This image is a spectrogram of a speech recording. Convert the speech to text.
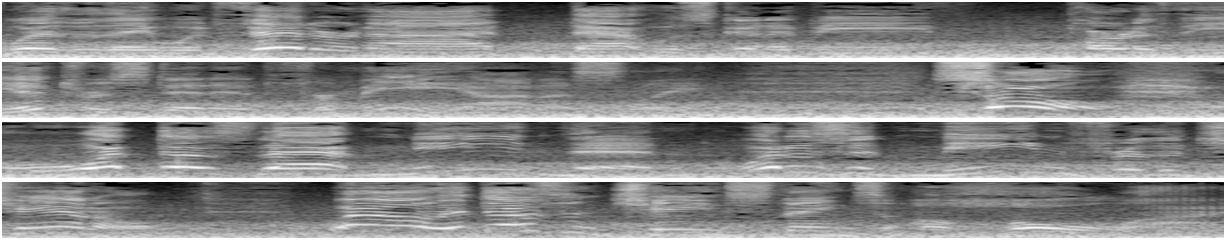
Whether they would fit or not, that was going to be part of the interest in it for me, honestly. So, what does that mean then? What does it mean for the channel? Well, it doesn't change things a whole lot.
